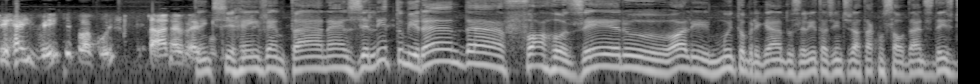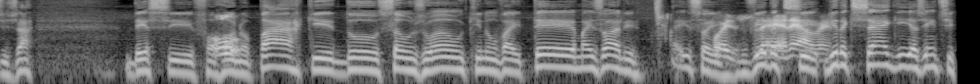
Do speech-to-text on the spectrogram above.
se reinventa e procura escutar, né, velho? Tem que se reinventar, né? Zelito Miranda, forrozeiro. Olhe, muito obrigado, Zelito. A gente já está com saudades desde já desse forró oh. no parque, do São João que não vai ter, mas olhe, é isso aí. Pois vida, é, que né, se, vida que segue e a gente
